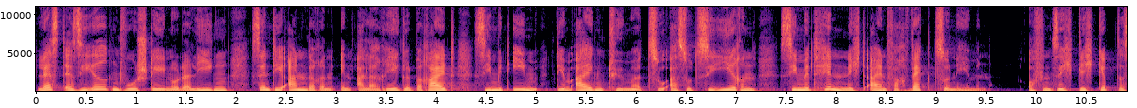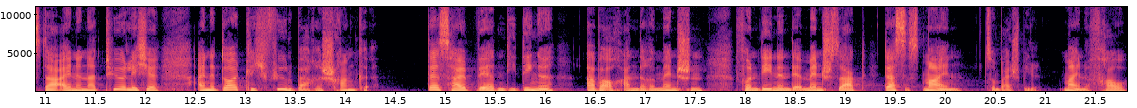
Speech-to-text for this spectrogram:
lässt er sie irgendwo stehen oder liegen, sind die anderen in aller Regel bereit, sie mit ihm, dem Eigentümer, zu assoziieren, sie mithin nicht einfach wegzunehmen. Offensichtlich gibt es da eine natürliche, eine deutlich fühlbare Schranke. Deshalb werden die Dinge, aber auch andere Menschen, von denen der Mensch sagt, das ist mein, zum Beispiel meine Frau,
